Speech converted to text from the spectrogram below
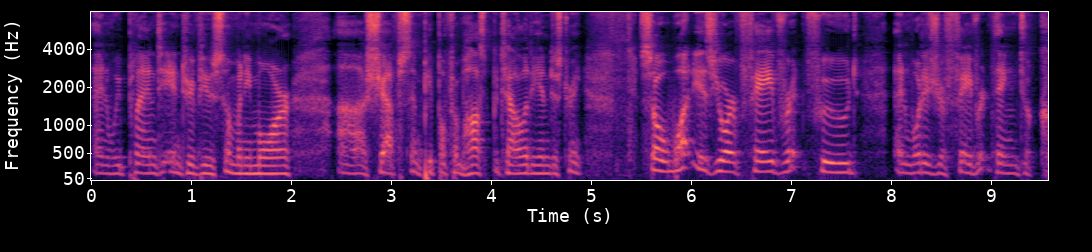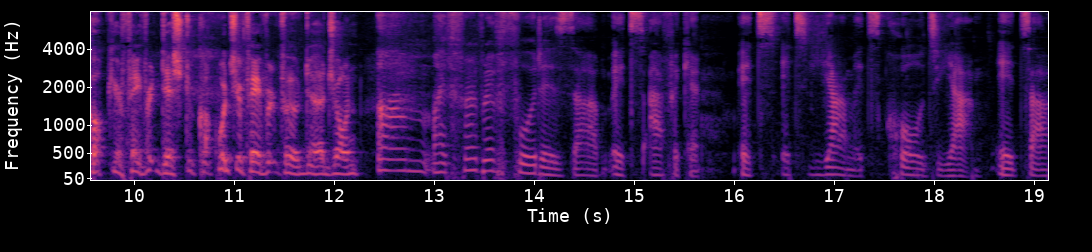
and we plan to interview so many more uh, chefs and people from hospitality industry. So, what is your favorite food, and what is your favorite thing to cook? Your favorite dish to cook? What's your favorite food, uh? Um, my favorite food is um, it's African. It's it's yam. It's called yam. It's uh,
